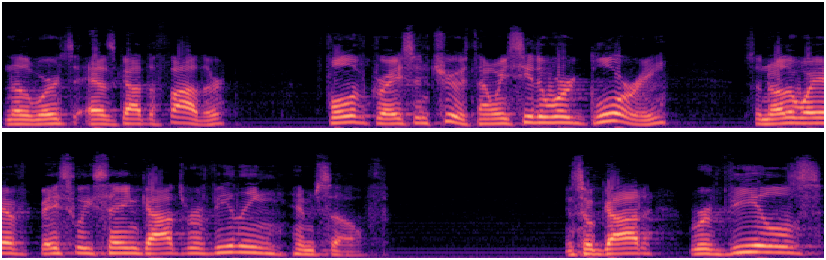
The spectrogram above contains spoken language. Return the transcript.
in other words, as God the Father, full of grace and truth. Now, when you see the word glory, it's another way of basically saying God's revealing himself. And so God reveals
